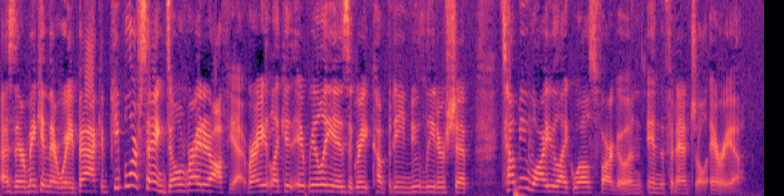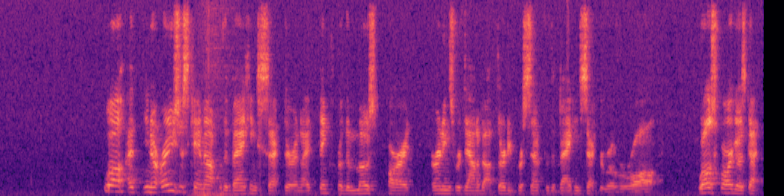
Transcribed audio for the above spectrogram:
as they're making their way back. And people are saying, don't write it off yet, right? Like it, it really is a great company, new leadership. Tell me why you like Wells Fargo in, in the financial area. Well, you know, earnings just came out for the banking sector, and I think for the most part, earnings were down about 30% for the banking sector overall. Wells Fargo's got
